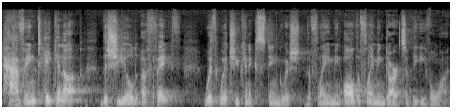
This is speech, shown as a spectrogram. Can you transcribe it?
having taken up the shield of faith, with which you can extinguish the flaming, all the flaming darts of the evil one.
